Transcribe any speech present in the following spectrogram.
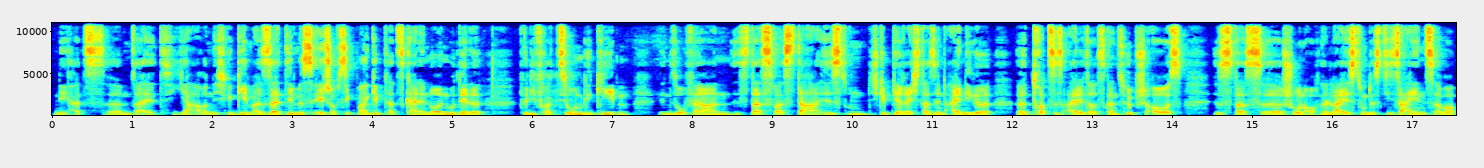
Nee, hat es ähm, seit Jahren nicht gegeben. Also seitdem es Age of Sigma gibt, hat es keine neuen Modelle für die Fraktion gegeben. Insofern ist das, was da ist, und ich gebe dir recht, da sind einige äh, trotz des Alters ganz hübsch aus, ist das äh, schon auch eine Leistung des Designs, aber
